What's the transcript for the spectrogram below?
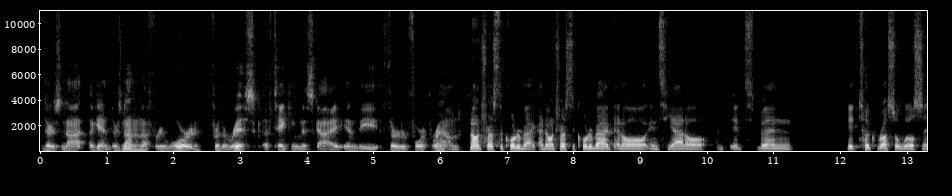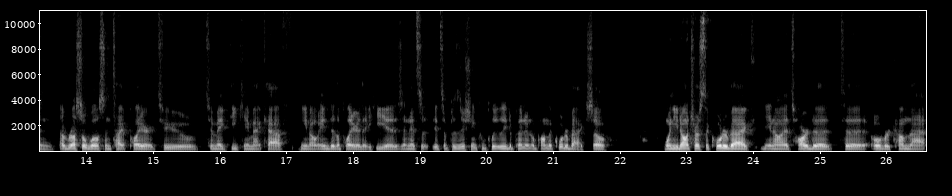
there's not again there's not enough reward for the risk of taking this guy in the third or fourth round. I don't trust the quarterback. I don't trust the quarterback at all in Seattle. It's been it took Russell Wilson, a Russell Wilson type player, to to make DK Metcalf, you know, into the player that he is, and it's a it's a position completely dependent upon the quarterback. So when you don't trust the quarterback, you know, it's hard to to overcome that.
